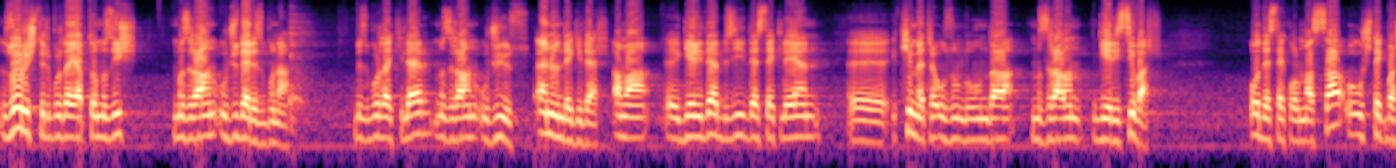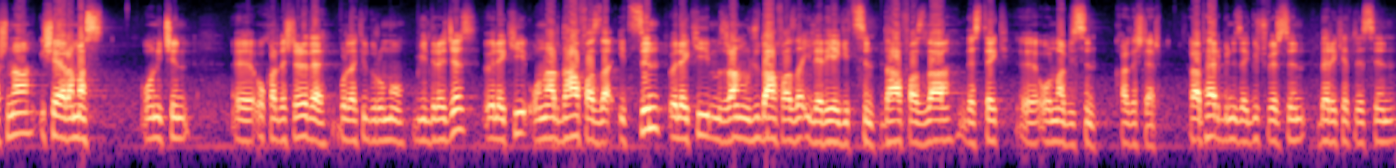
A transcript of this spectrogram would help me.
Zor iştir burada yaptığımız iş. Mızrağın ucu deriz buna. Biz buradakiler mızrağın ucuyuz. En önde gider. Ama e, geride bizi destekleyen 2 metre uzunluğunda mızrağın gerisi var. O destek olmazsa o uç tek başına işe yaramaz. Onun için e, o kardeşlere de buradaki durumu bildireceğiz. Öyle ki onlar daha fazla itsin. Öyle ki mızrağın ucu daha fazla ileriye gitsin. Daha fazla destek e, olunabilsin kardeşler. Rab her birinize güç versin, bereketlesin,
